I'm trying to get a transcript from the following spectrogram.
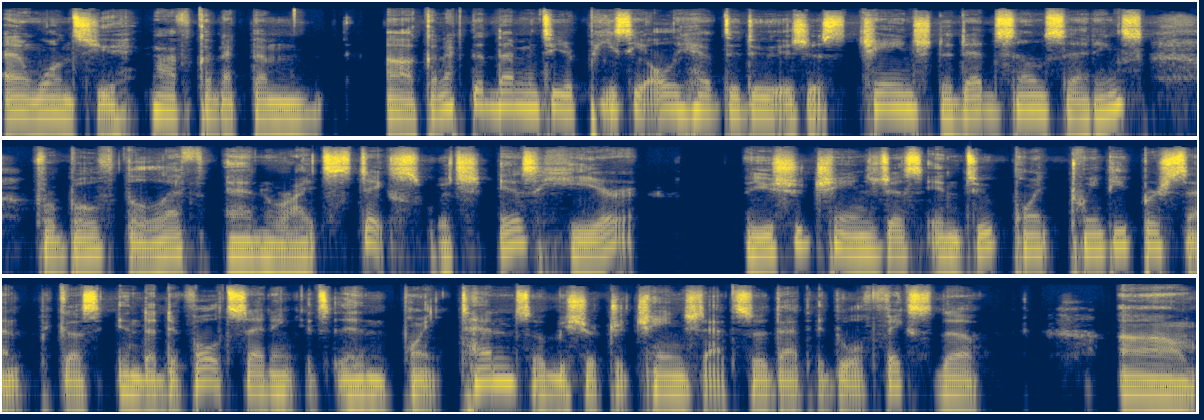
And once you have connect them, uh, connected them into your PC, all you have to do is just change the dead zone settings for both the left and right sticks, which is here. You should change this into 0.20% because in the default setting, it's in 0.10. So be sure to change that so that it will fix the um,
